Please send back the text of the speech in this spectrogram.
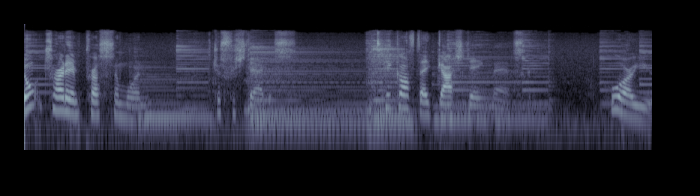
Don't try to impress someone just for status. Take off that gosh dang mask. Who are you?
